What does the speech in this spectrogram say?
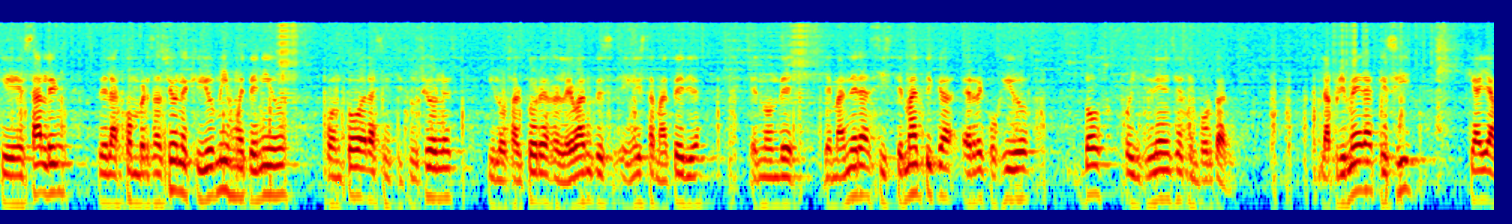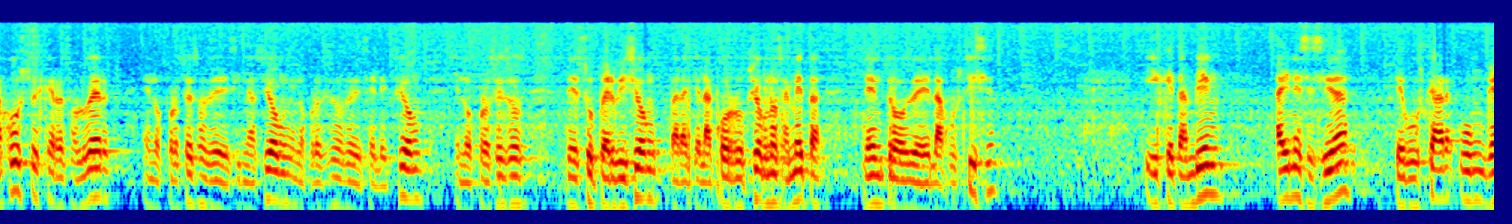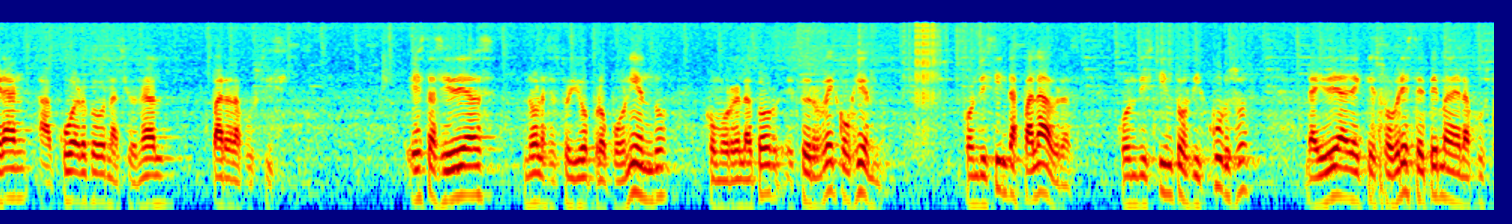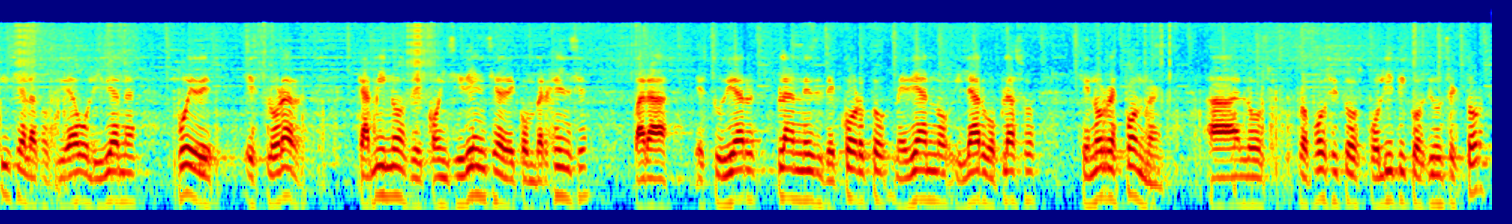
que salen de las conversaciones que yo mismo he tenido con todas las instituciones y los actores relevantes en esta materia, en donde de manera sistemática he recogido dos coincidencias importantes. La primera, que sí, que hay ajustes que resolver en los procesos de designación, en los procesos de selección, en los procesos de supervisión para que la corrupción no se meta dentro de la justicia y que también hay necesidad de buscar un gran acuerdo nacional para la justicia. Estas ideas no las estoy yo proponiendo como relator, estoy recogiendo con distintas palabras, con distintos discursos, la idea de que sobre este tema de la justicia la sociedad boliviana puede explorar caminos de coincidencia, de convergencia, para estudiar planes de corto, mediano y largo plazo que no respondan a los propósitos políticos de un sector,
